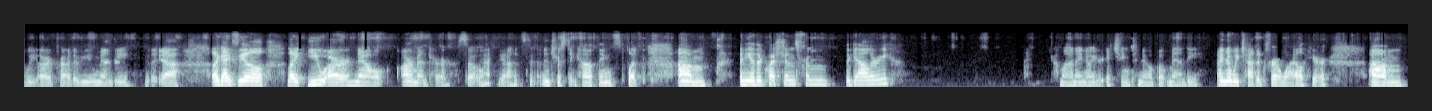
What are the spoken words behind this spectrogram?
we are proud of you, Mandy. Yeah. Like I feel like you are now our mentor. So yeah, it's interesting how things flip. Um, any other questions from the gallery? Come on, I know you're itching to know about Mandy. I know we chatted for a while here. Um,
